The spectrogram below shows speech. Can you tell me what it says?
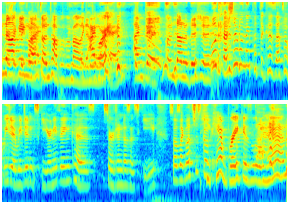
be not being left on top of a mountain Like anymore. I'm okay. I'm good. I'm done with this shit. Well, especially when they put the because that's what we did. We didn't ski or anything because surgeon doesn't ski. So I was like, let's just go. he can't break his little hands.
